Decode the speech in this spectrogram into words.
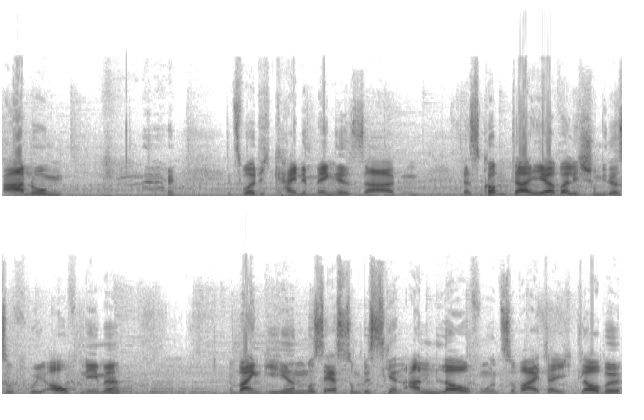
Ahnung. Jetzt wollte ich keine Menge sagen. Das kommt daher, weil ich schon wieder so früh aufnehme. Mein Gehirn muss erst so ein bisschen anlaufen und so weiter. Ich glaube,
